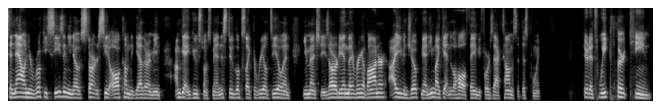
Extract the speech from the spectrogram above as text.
to now in your rookie season, you know starting to see it all come together. I mean, I'm getting goosebumps, man. This dude looks like the real deal. And you mentioned he's already in the Ring of Honor. I even joke, man, he might get into the Hall of Fame before Zach Thomas at this point. Dude, it's week 13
